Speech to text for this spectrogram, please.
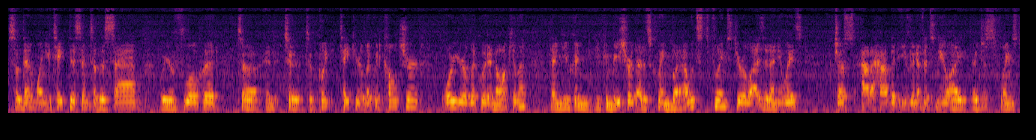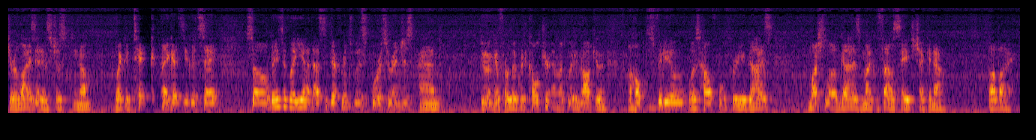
So then when you take this into the SAB or your flow hood to to, to put take your liquid culture or your liquid inoculant, then you can you can be sure that it's clean. But I would flame sterilize it anyways just out of habit, even if it's new, I, I just flame sterilize it. It's just, you know, like a tick, I guess you could say. So basically, yeah, that's the difference with spore syringes and doing it for liquid culture and liquid inoculant. I hope this video was helpful for you guys. Much love, guys. Mycophile Sage checking out. Bye-bye.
